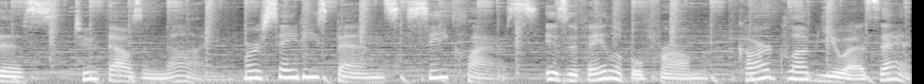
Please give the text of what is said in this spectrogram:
This 2009 Mercedes-Benz C-Class is available from Car Club USA.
